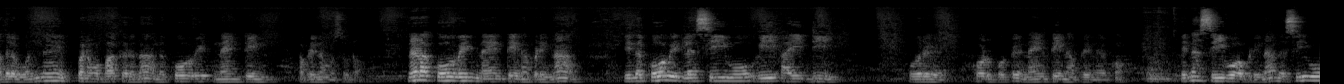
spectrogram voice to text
அதுல ஒண்ணு இப்ப நம்ம பாக்குறது தான் அந்த கோவிட் நைன்டீன் அப்படின்னு நம்ம சொல்றோம். என்னடா கோவிட் நைன்டீன் அப்படின்னா இந்த கோவிட்ல சிஓவிஐடி ஒரு கோடு போட்டு நைன்டீன் அப்படின்னு இருக்கும். என்ன சிஓ அப்படின்னா அந்த சிஓ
